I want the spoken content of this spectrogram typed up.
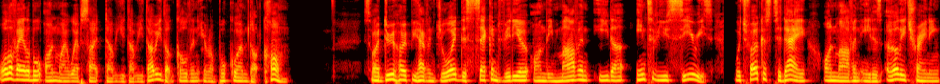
all available on my website www.goldenerabookworm.com. So I do hope you have enjoyed this second video on the Marvin Eder interview series, which focused today on Marvin Eder's early training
